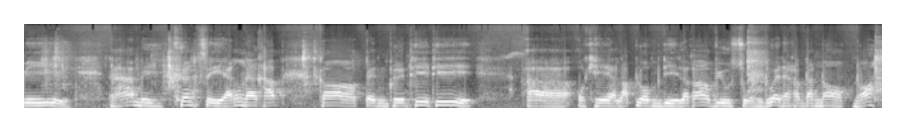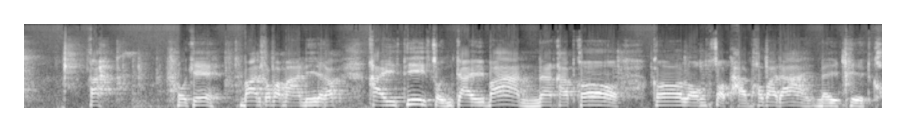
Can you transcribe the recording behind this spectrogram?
วีนะฮะมีเครื่องเสียงนะครับ ก็เป็นพื้นที่ที่โอเครับลมดีแล้วก็วิวสวยด้วยนะครับด้านนอกเนาะอะโอเค บ้านก็ประมาณนี้นะครับ ใครที่สนใจบ้านนะครับ ก็ก็ลองสอบถามเข้ามาได้ในเพจข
